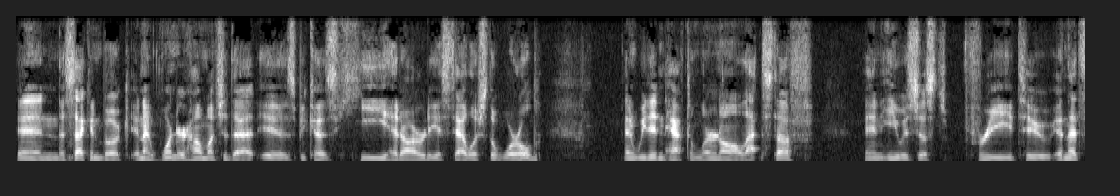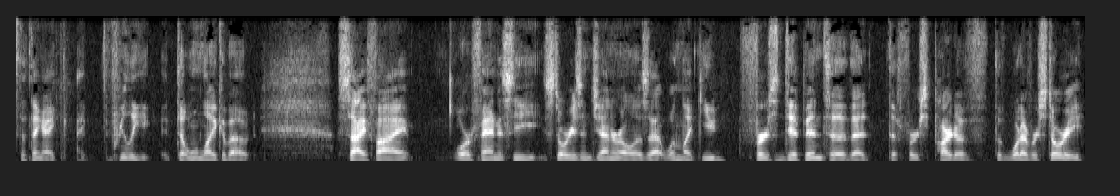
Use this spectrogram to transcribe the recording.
in the second book. And I wonder how much of that is because he had already established the world and we didn't have to learn all that stuff. And he was just free to and that's the thing I, I really don't like about sci-fi or fantasy stories in general is that when like you first dip into that the first part of the whatever story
